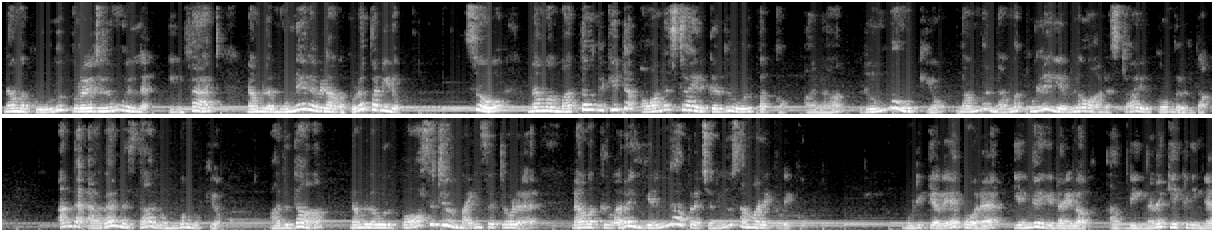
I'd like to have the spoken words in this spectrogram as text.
நமக்கு ஒரு பிரயோஜனமும் இல்லை. இன்ஃபேக்ட் நம்மளை முன்னேற விடாம கூட பண்ணிடும். ஸோ நம்ம மற்றவங்க கிட்ட ஆனஸ்டா இருக்கிறது ஒரு பக்கம். ஆனா ரொம்ப முக்கியம் நம்ம நமக்குள்ள எவ்வளோ ஆனஸ்டா இருக்கோங்கிறது தான். அந்த அவேர்னஸ் தான் ரொம்ப முக்கியம். அதுதான் நம்மளை ஒரு பாசிட்டிவ் மைண்ட் செட்டோட நமக்கு வர எல்லா பிரச்சனையும் சமாளிக்க வைக்கும். முடிக்கவே போற எங்க டைலாக் அப்படின்னு தானே கேக்குறீங்க?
